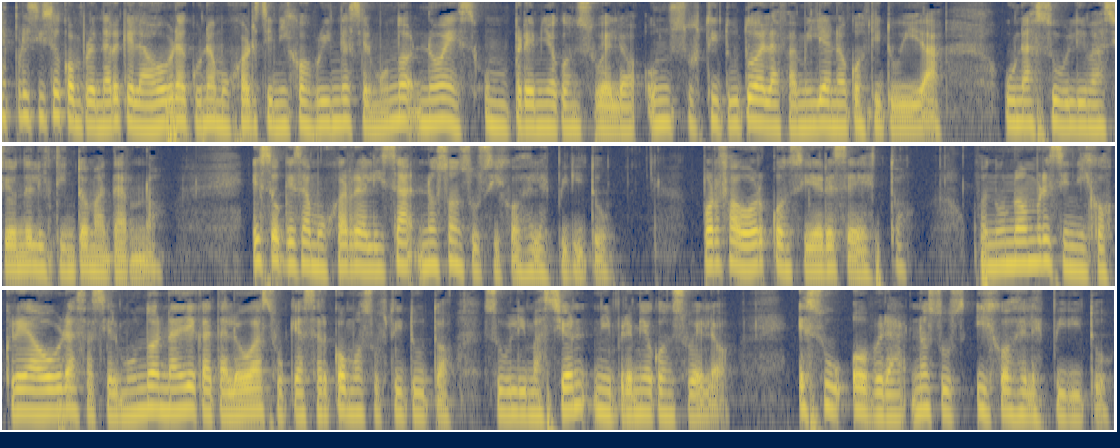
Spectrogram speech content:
Es preciso comprender que la obra que una mujer sin hijos brinde hacia el mundo no es un premio consuelo, un sustituto de la familia no constituida, una sublimación del instinto materno. Eso que esa mujer realiza no son sus hijos del espíritu. Por favor, considérese esto. Cuando un hombre sin hijos crea obras hacia el mundo, nadie cataloga su quehacer como sustituto, sublimación ni premio consuelo. Es su obra, no sus hijos del espíritu.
